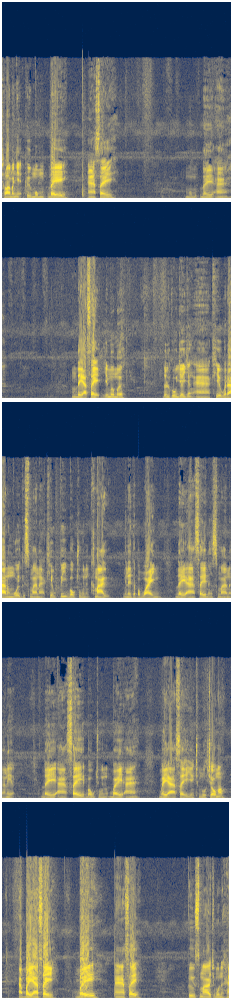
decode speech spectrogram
ឆ្លើយមិញគឺមុំ D AC មុំ DA មុំដេអាសេយើងមើលមើលដូចលោកគ្រូនិយាយអញ្ចឹងអាខៀវកដានឹងមួយគឺស្មើនឹងអាខៀវ2បូកជាមួយនឹងខ្មៅមានន័យថាប្រវែង DAC ហ្នឹងស្មើនឹងអានេះ DAC បូកជាមួយនឹង BA BAC យើងចំនួនចូលមកអា BAC BAC គឺស្មើជាមួយនឹង50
